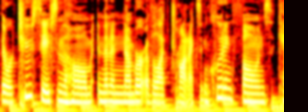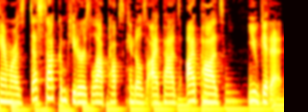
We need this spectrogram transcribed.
There were two safes in the home and then a number of electronics, including phones, cameras, desktop computers, laptops, Kindles, iPads, iPods. You get it.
